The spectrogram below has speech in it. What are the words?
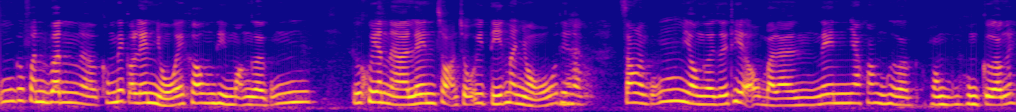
cũng cứ phân vân là không biết có lên nhổ hay không thì mọi người cũng cứ khuyên là lên chọn chỗ uy tín mà nhổ thế Dạ. là xong rồi cũng nhiều người giới thiệu bảo là nên nha khoa hùng cường hùng, hùng cường ấy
